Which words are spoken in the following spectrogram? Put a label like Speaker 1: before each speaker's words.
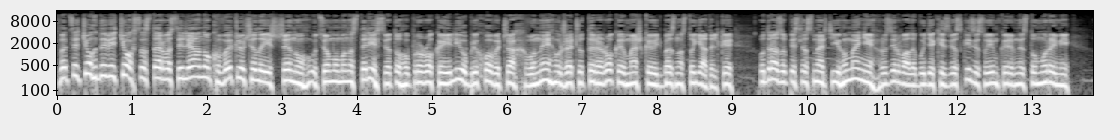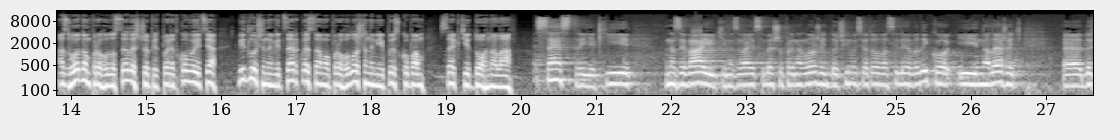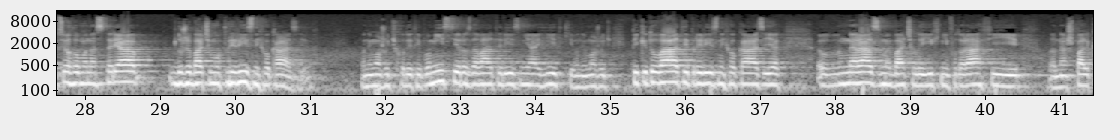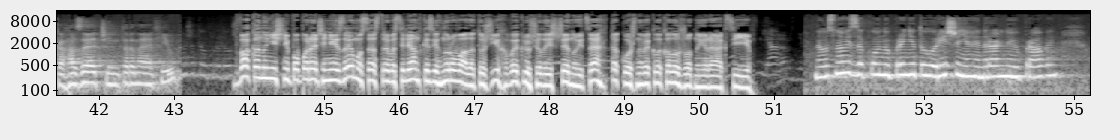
Speaker 1: 29 сестер Василянок виключили із чину у цьому монастирі святого пророка Іллі у Брюховичах. Вони уже чотири роки мешкають без настоятельки. Одразу після смерті Ігумені розірвали будь-які зв'язки зі своїм керівництвом у Римі, а згодом проголосили, що підпорядковуються відлученим від церкви самопроголошеним єпископам секті Догнала.
Speaker 2: Сестри, які називають і називають себе, що приналежать до чину святого Василія Великого і належать е, до цього монастиря, дуже бачимо при різних оказіях. Вони можуть ходити по місті, роздавати різні агітки, вони можуть пікетувати при різних оказіях. Не раз ми бачили їхні фотографії на шпальках газет чи інтернетів.
Speaker 1: Два канонічні попередження із Риму сестри Василянки зігнорували, тож їх виключили із чину, і це також не викликало жодної реакції.
Speaker 3: На основі закону прийнятого рішення Генеральної управи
